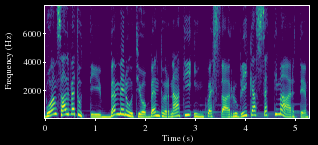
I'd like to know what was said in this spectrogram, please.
Buon salve a tutti, benvenuti o bentornati in questa rubrica Settima Arte,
